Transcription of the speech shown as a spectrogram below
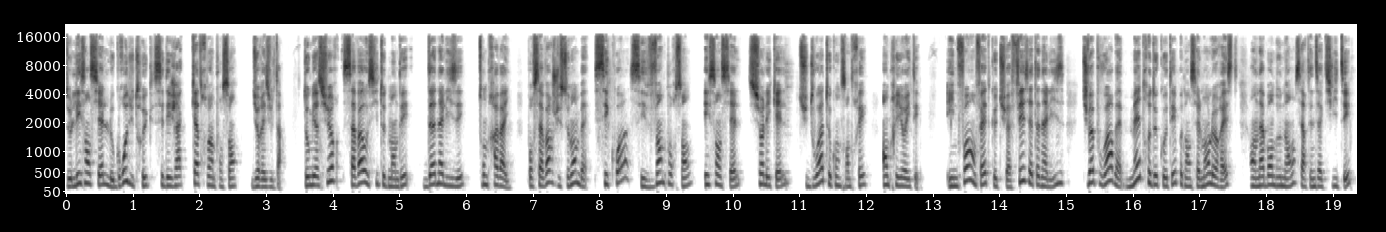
de l'essentiel, le gros du truc, c'est déjà 80% du résultat. Donc bien sûr, ça va aussi te demander d'analyser ton travail pour savoir justement ben, c'est quoi ces 20% essentiels sur lesquels tu dois te concentrer en priorité. Et une fois en fait que tu as fait cette analyse, tu vas pouvoir bah, mettre de côté potentiellement le reste en abandonnant certaines activités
